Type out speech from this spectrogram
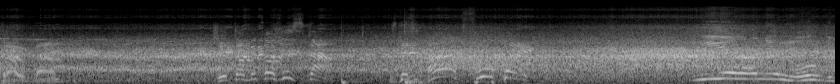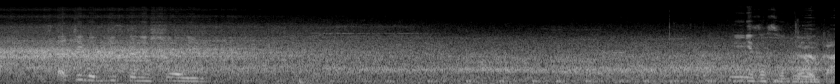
Krauka. Czy to wykorzysta? Ach, słupek! ja nie mogę. Z takiego bliska nie strzelił. Nie zasługują Trałka.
